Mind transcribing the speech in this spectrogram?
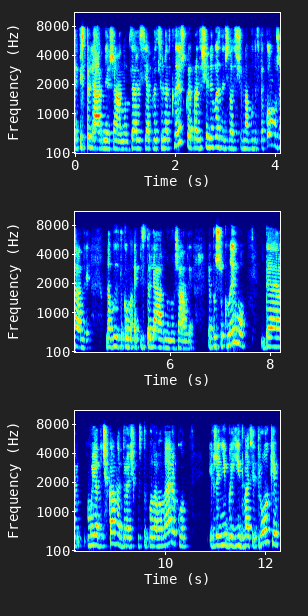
епістолярний жанр. Зараз я працюю над книжкою, я правда ще не визначилася, що вона буде в такому жанрі, вона буде в такому епістолярному жанрі. Я пишу книгу, де моя дочка, вона, до речі, поступила в Америку. І вже ніби їй 20 років,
